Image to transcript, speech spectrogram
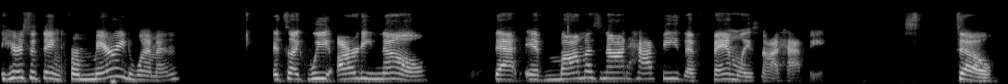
here's the thing for married women, it's like we already know that if mama's not happy, the family's not happy. So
